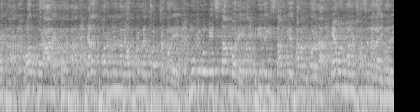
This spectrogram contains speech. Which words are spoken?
কথা। অন্তরে আরেক কথা, যারা ধর্মের নামে অধর্মের চর্চা করে, মুখে মুখে ইসলাম বলে, হৃদয় ইসলামকে ধারণ করে না, এমন মানুষ আছে না নাই বলে?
